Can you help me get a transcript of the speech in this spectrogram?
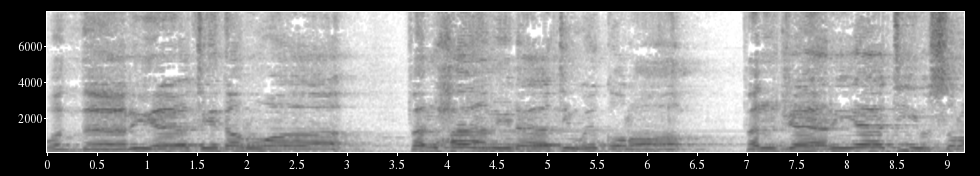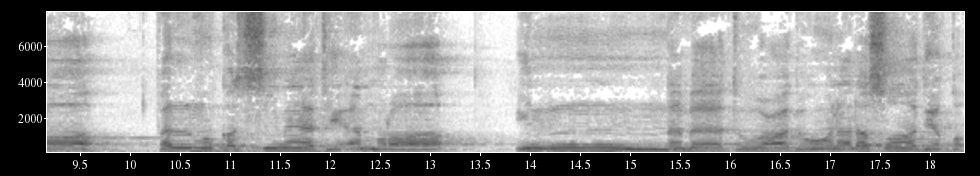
والذاريات ذروا فالحاملات وقرا فالجاريات يسرا فالمقسمات أمرا إنما توعدون لصادق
